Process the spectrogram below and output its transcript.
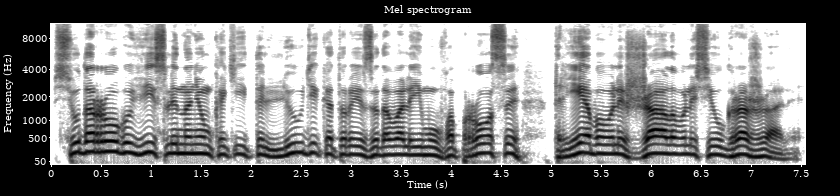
Всю дорогу висли на нем какие-то люди, которые задавали ему вопросы, требовали, жаловались и угрожали.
